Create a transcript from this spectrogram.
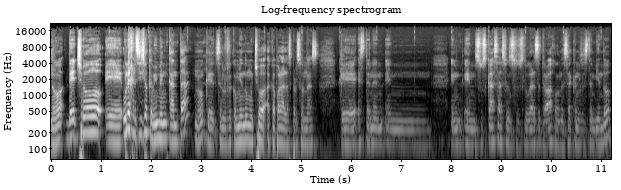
¿No? De hecho, eh, un ejercicio que a mí me encanta, ¿no? Que se los recomiendo mucho acá para las personas que estén en, en, sus casas o en sus lugares de trabajo, donde sea que nos estén viendo.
